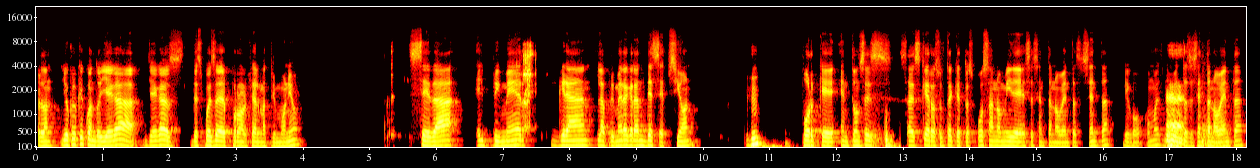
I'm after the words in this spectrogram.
perdón, yo creo que cuando llega, llegas después de pornografía al matrimonio, se da el primer gran, la primera gran decepción. Porque entonces, ¿sabes qué? Resulta que tu esposa no mide 60, 90, 60. Digo, ¿cómo es? 90, 60, 90.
